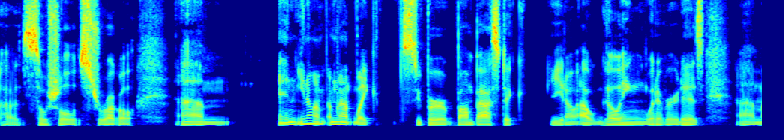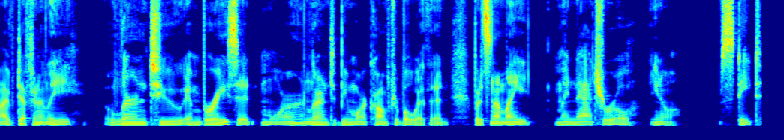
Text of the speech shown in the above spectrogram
uh, social struggle, um, and you know I'm I'm not like super bombastic, you know, outgoing, whatever it is. Um, I've definitely learn to embrace it more and learn to be more comfortable with it. But it's not my my natural, you know, state.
